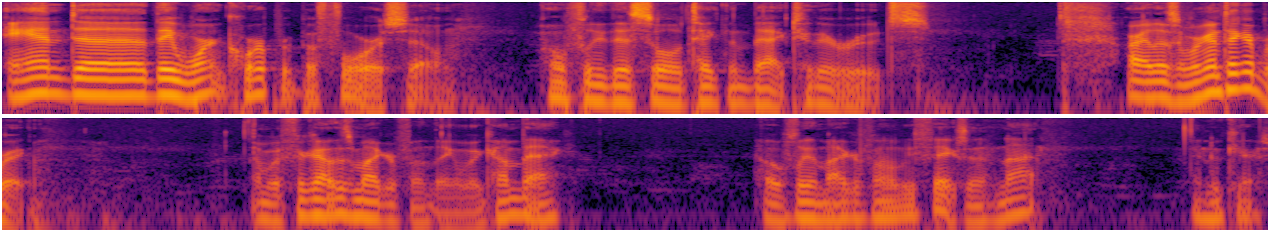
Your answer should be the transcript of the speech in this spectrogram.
and uh, they weren't corporate before, so hopefully this will take them back to their roots. All right, listen, we're gonna take a break. I'm gonna figure out this microphone thing. When we come back, hopefully the microphone will be fixed. And if not, then who cares?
